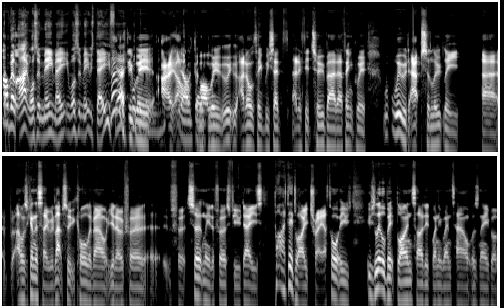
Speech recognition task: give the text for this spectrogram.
I'll be like, it wasn't me, mate. It wasn't me. It was Dave. No, yeah, I think we. I, oh, come on, we, we, I don't think we said anything too bad. I think we we would absolutely. Uh, I was going to say we'd absolutely call him out, you know, for uh, for certainly the first few days. But I did like Trey. I thought he was he was a little bit blindsided when he went out, wasn't he? But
